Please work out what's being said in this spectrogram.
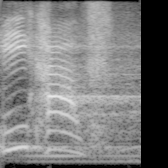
we have.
